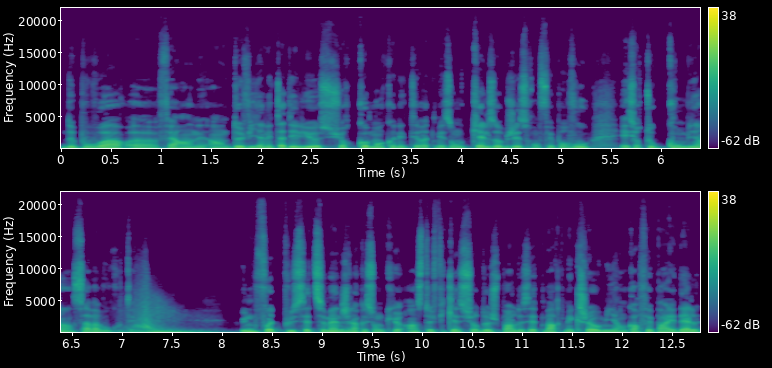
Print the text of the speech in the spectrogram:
de pouvoir euh, faire un, devis, un état des lieux sur comment connecter votre maison, quels objets seront faits pour vous et surtout combien ça va vous coûter. Une fois de plus cette semaine, j'ai l'impression qu'un Stufficast sur deux, je parle de cette marque, mais que Xiaomi a encore fait parler d'elle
